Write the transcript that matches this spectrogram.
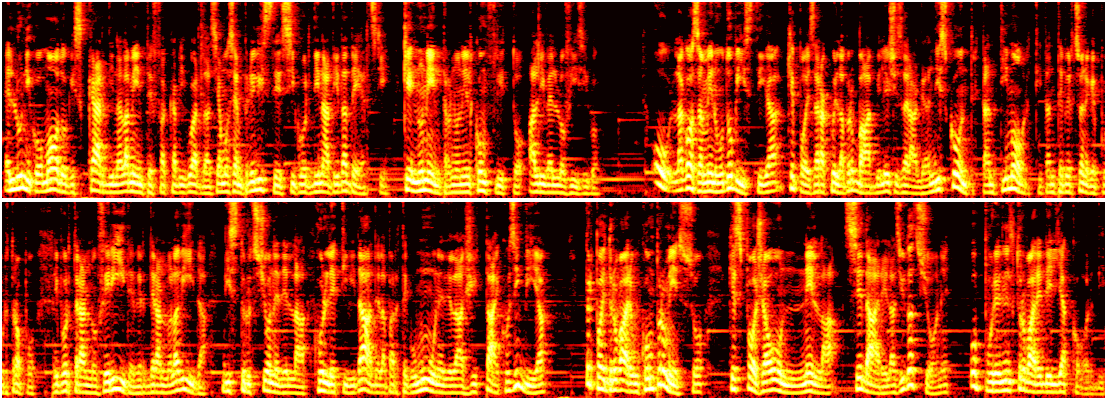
è l'unico modo che scardina la mente e fa capire guarda siamo sempre gli stessi coordinati da terzi che non entrano nel conflitto a livello fisico. O la cosa meno utopistica, che poi sarà quella probabile, ci sarà grandi scontri, tanti morti, tante persone che purtroppo riporteranno ferite, perderanno la vita, distruzione della collettività, della parte comune, della città e così via, per poi trovare un compromesso che sfocia o nella sedare la situazione oppure nel trovare degli accordi.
